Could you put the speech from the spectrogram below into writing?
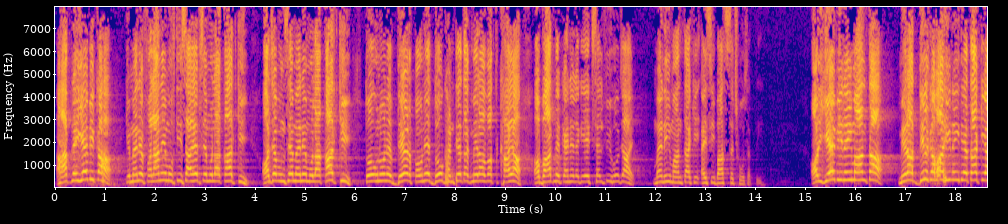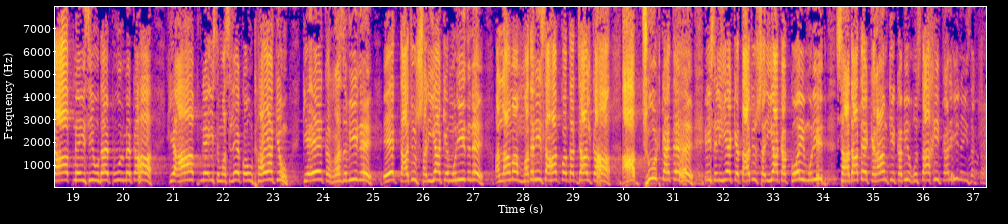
آپ نے یہ بھی کہا کہ میں نے فلانے مفتی صاحب سے ملاقات کی اور جب ان سے میں نے ملاقات کی تو انہوں نے ڈیڑھ پونے دو گھنٹے تک میرا وقت کھایا اور بعد میں کہنے لگے ایک سیلفی ہو جائے۔ میں نہیں مانتا کہ ایسی بات سچ ہو سکتی۔ اور یہ بھی نہیں مانتا، میرا دل گواہی نہیں دیتا کہ آپ نے اسی ادے پور میں کہا کہ آپ نے اس مسئلے کو اٹھایا کیوں کہ ایک رضوی نے، ایک تاج الشریعہ کے مرید نے علامہ مدنی صاحب کو دجال کہا۔ آپ جھوٹ کہتے ہیں، اس لیے کہ تاج الشریعہ کا کوئی مرید سادات کرام کی کبھی گستاخی کر ہی نہیں سکتا۔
